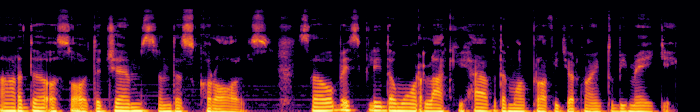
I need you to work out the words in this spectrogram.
are the assault gems and the scrolls. So basically the more luck you have, the more profit you're going to be making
